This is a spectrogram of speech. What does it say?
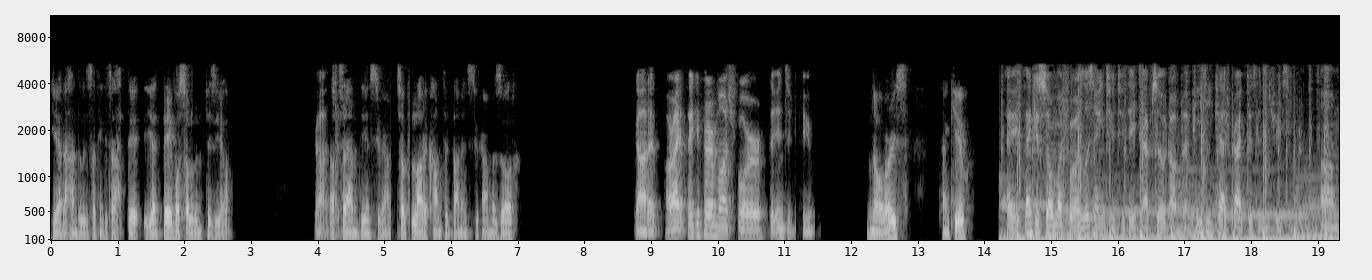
yeah, the handle is, I think it's at, the, yeah, Dave O'Sullivan Physio. Gotcha. That's um, the Instagram. So I put a lot of content on Instagram as well. Got it. All right. Thank you very much for the interview. No worries. Thank you. Hey, thank you so much for listening to today's episode of the PT Cash Practice Industry Secret. Um,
